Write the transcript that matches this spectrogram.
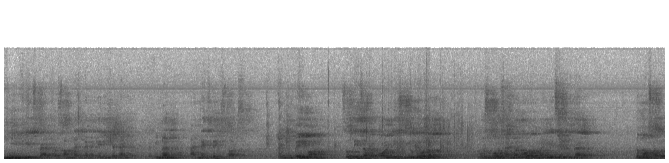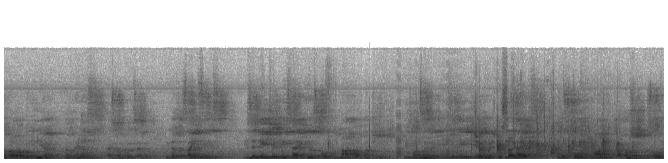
he feels bad for some time, then again he shake hand, the winner, and next day he starts training very hard. So these are the qualities you develop through sports. And one more my message is that the most of the problem in India, the medals as per concern, because the science is it is the nature decide your sport, not opportunity. Please once again, it is the nature which decide. decides your sport, not opportunity. So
